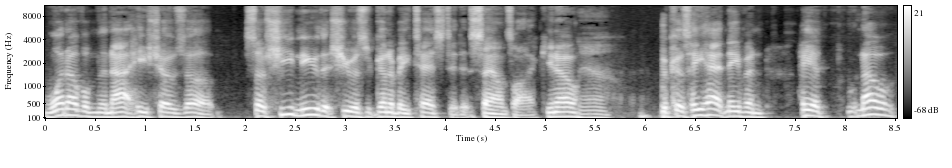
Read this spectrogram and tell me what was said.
one of them the night he shows up. So she knew that she was going to be tested, it sounds like, you know, Yeah, because he hadn't even, he had, no,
